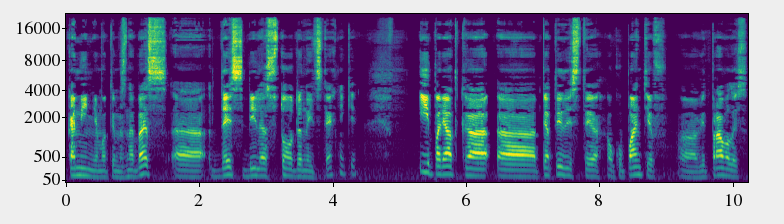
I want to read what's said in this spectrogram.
камінням отим з небес е, десь біля 100 одиниць техніки. І порядка е, 50 окупантів відправились,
